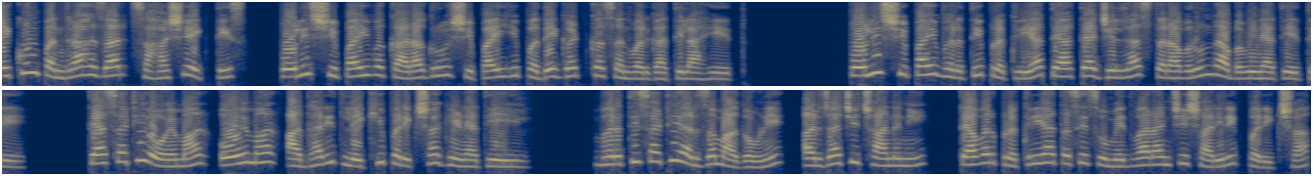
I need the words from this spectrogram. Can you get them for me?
एकूण पंधरा हजार सहाशे एकतीस पोलीस शिपाई व कारागृह शिपाई ही पदे गट क संवर्गातील आहेत. पोलीस शिपाई भरती प्रक्रिया त्या त्या जिल्हा स्तरावरून राबविण्यात येते. त्यासाठी ओएमआर ओएमआर आधारित लेखी परीक्षा घेण्यात येईल. भरतीसाठी अर्ज मागवणे अर्जाची छाननी त्यावर प्रक्रिया तसेच उमेदवारांची शारीरिक परीक्षा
